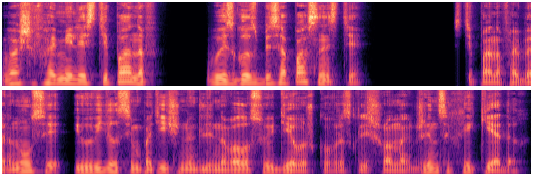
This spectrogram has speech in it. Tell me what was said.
«Ваша фамилия Степанов? Вы из госбезопасности?» Степанов обернулся и увидел симпатичную длинноволосую девушку в расклешенных джинсах и кедах.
